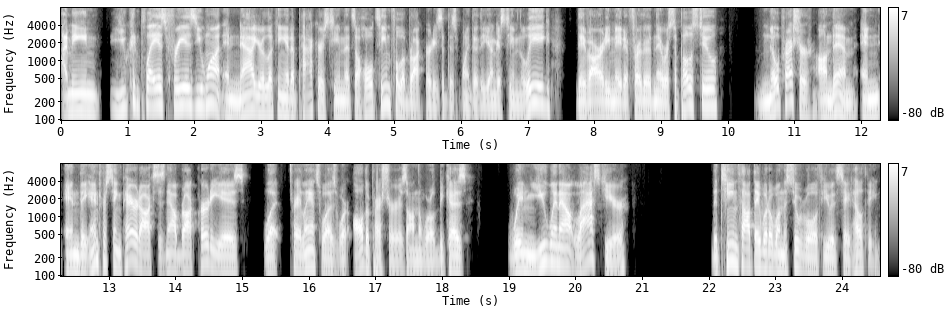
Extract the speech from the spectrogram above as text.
I mean, you can play as free as you want. And now you're looking at a Packers team that's a whole team full of Brock Purdy's at this point. They're the youngest team in the league. They've already made it further than they were supposed to. No pressure on them. And and the interesting paradox is now Brock Purdy is what Trey Lance was, where all the pressure is on the world. Because when you went out last year, the team thought they would have won the Super Bowl if you had stayed healthy.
